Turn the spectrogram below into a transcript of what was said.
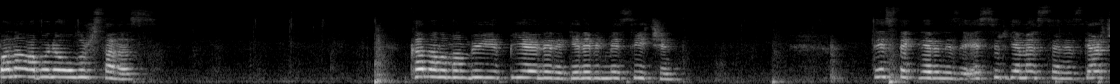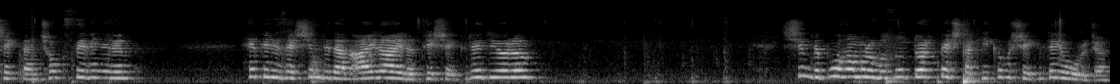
Bana abone olursanız kanalımın büyüyüp bir yerlere gelebilmesi için desteklerinizi esirgemezseniz gerçekten çok sevinirim. Hepinize şimdiden ayrı ayrı teşekkür ediyorum. Şimdi bu hamurumuzu 4-5 dakika bu şekilde yoğuracağım.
